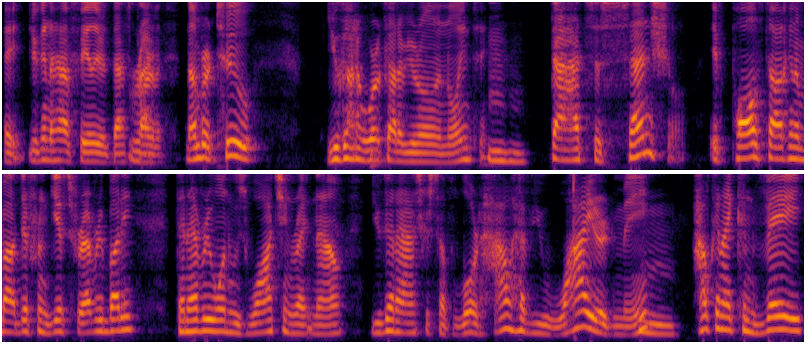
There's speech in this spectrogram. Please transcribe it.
Hey, you're gonna have failure. That's part of it. Number two, you got to work out of your own anointing. Mhm. That's essential. If Paul's talking about different gifts for everybody, then everyone who's watching right now, you got to ask yourself, Lord, how have you wired me? Mm. How can I convey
